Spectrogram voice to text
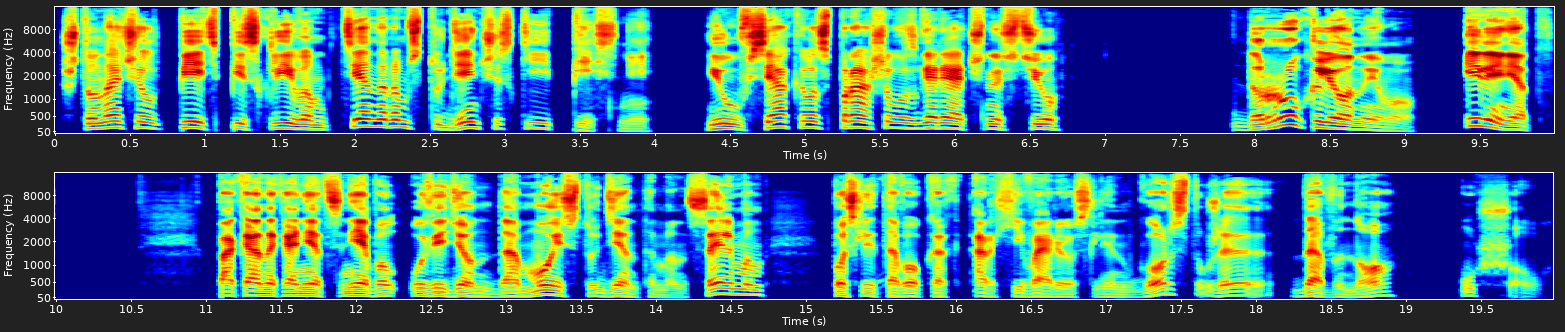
что начал петь пескливым тенором студенческие песни, и у всякого спрашивал с горячностью, друг ли он ему или нет. Пока, наконец, не был уведен домой студентом Ансельмом после того, как архивариус Лингорст уже давно ушел.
